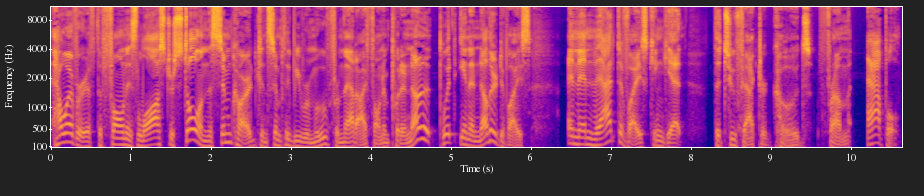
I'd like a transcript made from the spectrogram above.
however, if the phone is lost or stolen, the SIM card can simply be removed from that iPhone and put another put in another device, and then that device can get the two-factor codes from Apple.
